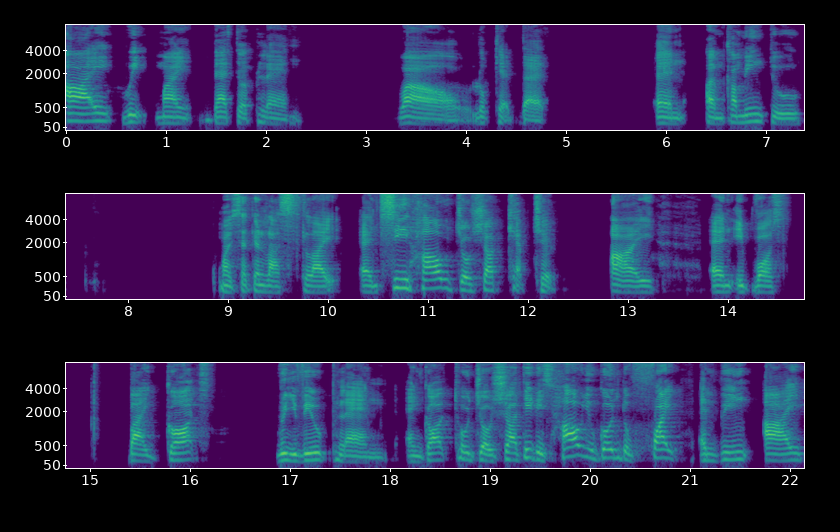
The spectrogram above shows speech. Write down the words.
Ai with my better plan. Wow, look at that. And I'm coming to my second last slide and see how Joshua captured Ai, and it was by God's review plan. And God told Joshua, This is how you're going to fight and win Ai.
